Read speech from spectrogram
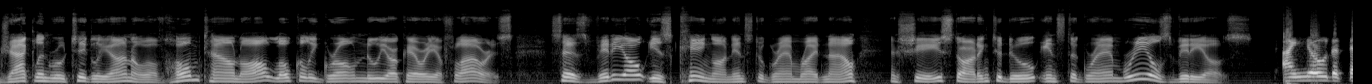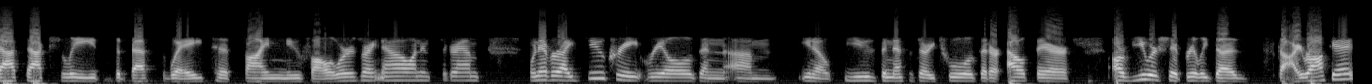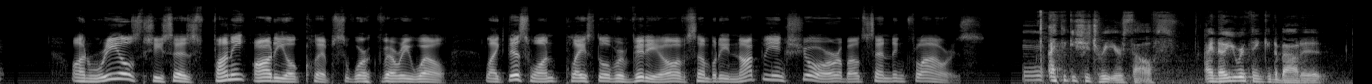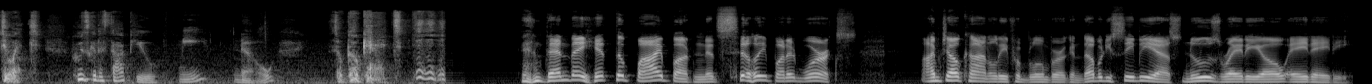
Jacqueline Rutigliano of Hometown All Locally Grown New York Area Flowers says video is king on Instagram right now, and she's starting to do Instagram Reels videos. I know that that's actually the best way to find new followers right now on Instagram. Whenever I do create Reels and, um, you know, use the necessary tools that are out there, our viewership really does skyrocket. On Reels, she says funny audio clips work very well, like this one placed over video of somebody not being sure about sending flowers. Mm, I think you should treat yourself. I know you were thinking about it. Do it. Who's going to stop you? Me? No. So go get it. and then they hit the buy button. It's silly, but it works. I'm Joe Connolly for Bloomberg and WCBS News Radio 880.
